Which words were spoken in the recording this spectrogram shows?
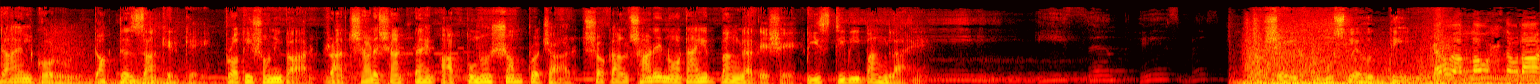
dial করুন ডক্টর জাকিরকে। প্রতি শনিবার রাত সাড়ে সাতটায় আপ পুনঃ সম্প্রচার। সকাল সাড়ে নটায় বাংলাদেশে। পিস টিভি বাংলায়। শেখ মুসলেহুদ্দিন। কারণ আল্লাহ ওয়াহদাহু লা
